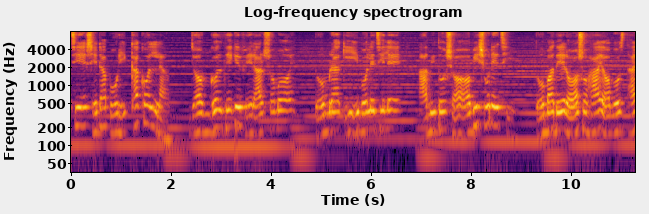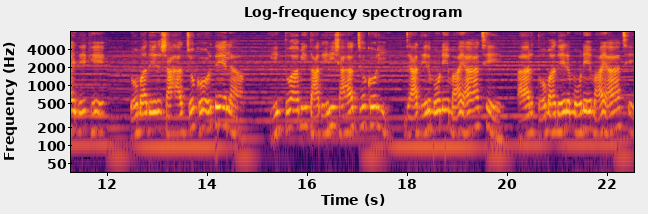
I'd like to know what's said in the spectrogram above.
চেয়ে সেটা পরীক্ষা করলাম। জঙ্গল থেকে ফেরার সময় তোমরা কি বলেছিলে? আমি তো সবই শুনেছি। তোমাদের অসহায় অবস্থায় দেখে তোমাদের সাহায্য করতে এলাম। কিন্তু আমি তাদেরই সাহায্য করি, যাদের মনে মায়া আছে, আর তোমাদের মনে মায়া আছে।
